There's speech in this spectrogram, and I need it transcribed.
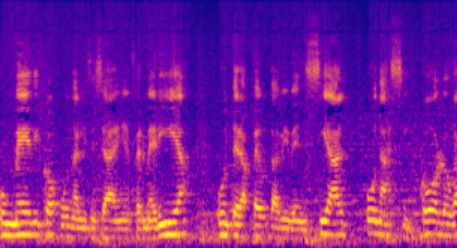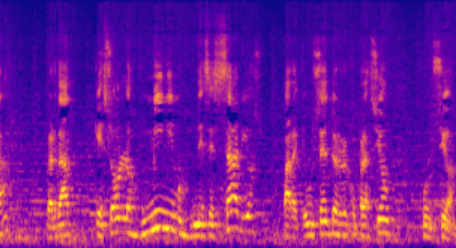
Un médico, una licenciada en enfermería, un terapeuta vivencial, una psicóloga, ¿verdad? Que son los mínimos necesarios para que un centro de recuperación funcione.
